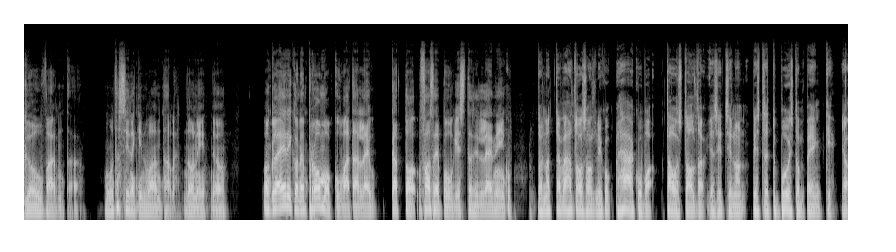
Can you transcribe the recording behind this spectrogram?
Go Vantaa. Muuta sinäkin Vantaalle. No niin, joo. On kyllä erikoinen promokuva tälleen, kun katsoo Facebookista silleen niin kuin, Tuo näyttää vähän toisaalta niin hääkuva taustalta ja sitten siinä on pistetty puiston penkki ja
